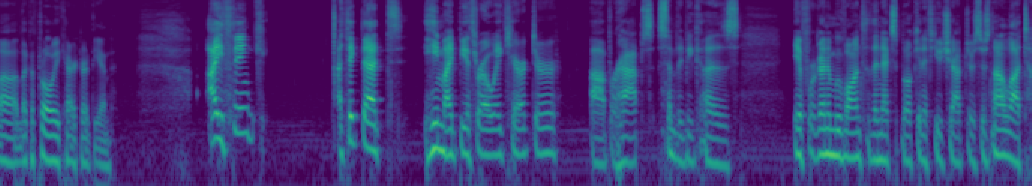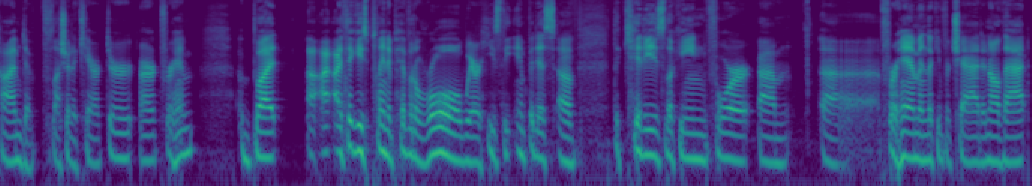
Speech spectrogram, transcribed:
uh, like a throwaway character at the end? I think, I think that he might be a throwaway character, uh, perhaps simply because if we're going to move on to the next book in a few chapters, there's not a lot of time to flesh out a character arc for him. But I, I think he's playing a pivotal role where he's the impetus of the kiddies looking for um, uh, for him and looking for Chad and all that,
